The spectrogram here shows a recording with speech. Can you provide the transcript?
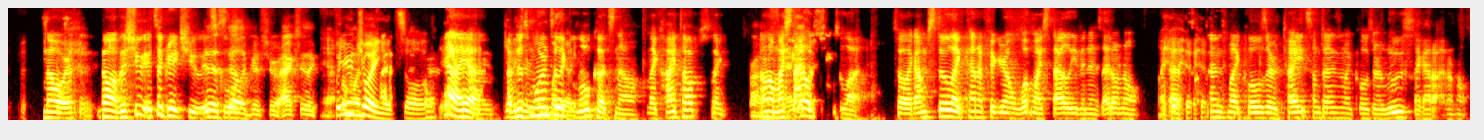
no worth it. No, the shoe. It's a great shoe. It It's cool. still a good shoe. Actually, like, Yeah. but you're from, like, enjoying it, so Yeah, yeah. Get I'm just more into like low it. cuts now, like high tops. Like I don't know, my style get has changed a lot. So like I'm still like kind of figuring out what my style even is. I don't know. Like I, sometimes my clothes are tight, sometimes my clothes are loose. Like I don't, I don't know.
